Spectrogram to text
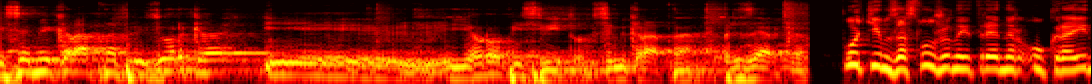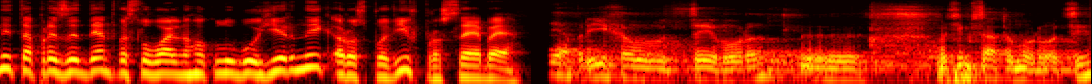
І семикратна призерка і Європи і світу. Семикратна призерка. Потім заслужений тренер України та президент веслувального клубу Гірник розповів про себе. Я приїхав в цей город е, у 80-му році.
